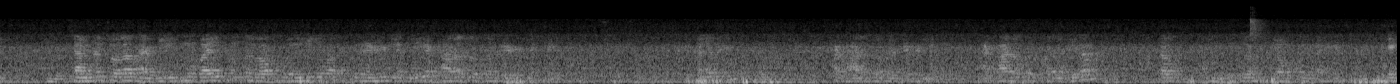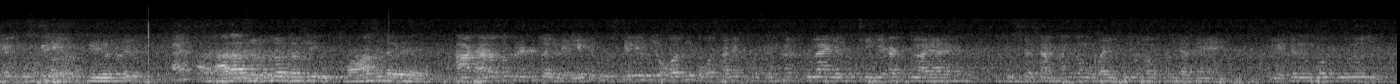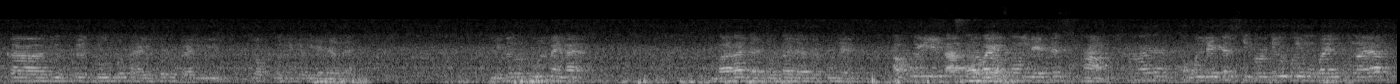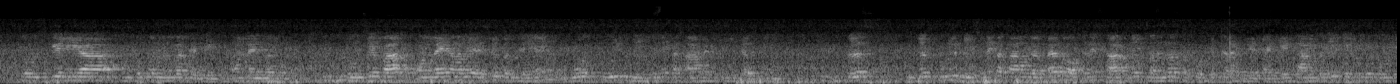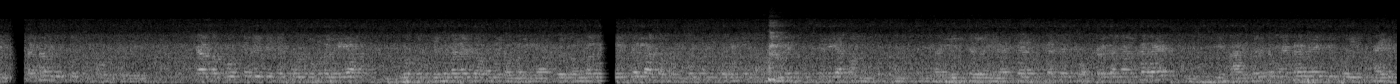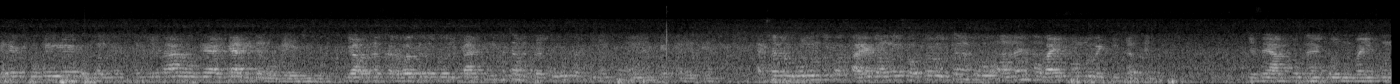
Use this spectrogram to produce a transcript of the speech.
सैमसंग चौदह फाइव जी। इस मोबाइल फ़ोन का लॉक खोलने की जो क्रेडिट लग रही है अठारह सौ रुपये क्रेडिट लग रही है कितना लग रही है अठारह सौ रुपये क्रेडिट लग अठारह सौ रुपये लगेगा तब हम मतलब लॉक कर पाएँगे। लेकिन उसके लिए वहाँ से लग रहे हैं। हाँ अठारह सौ क्रेडिट लग रही है लेकिन उसके लिए भी और भी बहुत सारे प्रोफेशनल टूल आए जैसे छः का टूल आया है उससे सैमसंग का मोबाइल फ़ोन में लॉक हो जाते हैं। लेकिन वो टूल का जो उसमें दो सौ ढाई सौ रुपये भी लॉक होने का लिया जाता है। लेकिन वो टूल महँगा है। बारह हज़ार चौदह हज़ार का टूल है। अब कोई एक आध मोबाइल फ़ोन लेटेस्ट हाँ अब वो लेटेस्ट सिक्योरिटी का कोई मोबाइल फ़ोन आया तो उसके लिए हमको कोई नंबर देते हैं ऑनलाइन वालों। तो उनके पास ऑनलाइन वाले ऐसे बंदे हैं वो टूल बेचने का काम एक्चुअली करते हैं प्लस जब टूल बेचने का काम करता है तो अपने साथ में बंदा सपोर्ट कर देता है कि काम करिए किसी करिए। क्या सपोर्ट करिए? जैसे कोई डोंगल लिया वो तो जैसे मैंने जो अपने डोंगल लिया कोई डोंगल नहीं चल तो हमको फ़ोन करेंगे तो हमने किससे लिया तो हमको फ़ोन करेंगे ये चल रहा क्या दिक्कत है सॉफ्टवेयर का मैटर है कि हार्डवेयर का मैटर है कि कोई फ़ाइल करेक्ट हो गई है डोंगल में सिम हो गया, क्या दिक्कत हो गई या अपने सर्वर से कोई रिचार्ज नहीं खत्म होता तो वो सब चीज़ों को ऑनलाइन चेक कर वो लोगों के पास सारे डाउनलोड सॉफ्टवेयर होते हैं तो ऑनलाइन मोबाइल फ़ोन को व्यक्ति करते। हैं जैसे आप लोग हैं कोई मोबाइल फ़ोन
